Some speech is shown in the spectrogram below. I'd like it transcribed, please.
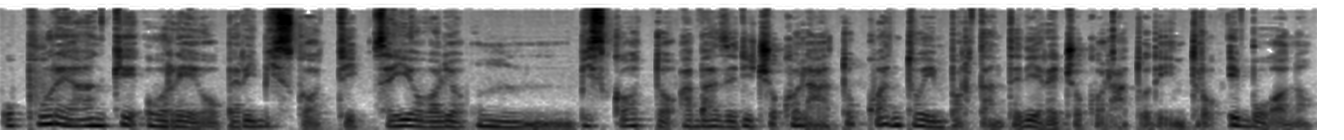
Oppure anche Oreo per i biscotti. Se io voglio un biscotto a base di cioccolato, quanto è importante dire cioccolato dentro? È buono.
